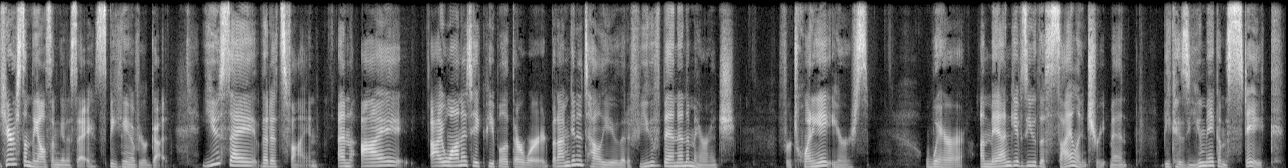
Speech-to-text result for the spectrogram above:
Here's something else I'm going to say. Speaking of your gut, you say that it's fine. And I I want to take people at their word, but I'm going to tell you that if you've been in a marriage for 28 years where a man gives you the silent treatment because you make a mistake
